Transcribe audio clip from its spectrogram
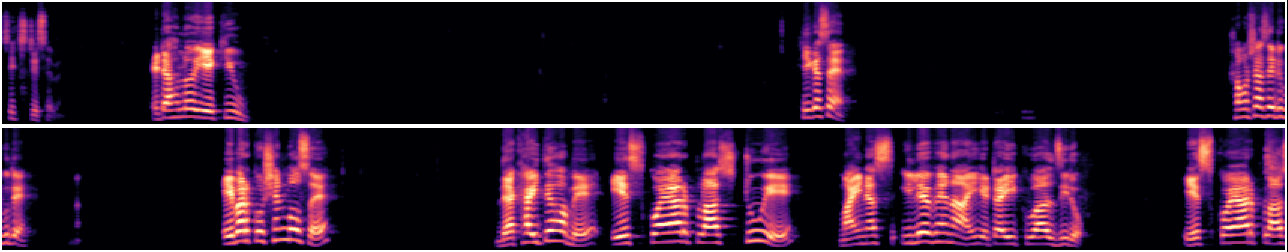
সিক্সটি সেভেন এটা হলো এ কিউব ঠিক আছে? সমস্যা আছে এটুকুতে? এবার কোশ্চেন বলছে, দেখাইতে হবে A square plus two A minus eleven I এটা equal zero A square plus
